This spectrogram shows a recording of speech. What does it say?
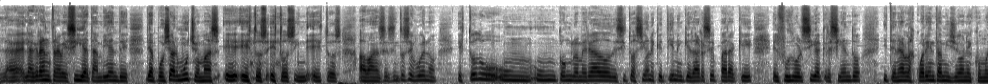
la, gran travesía también de, apoyar mucho más eh, estos, estos, estos avances. Entonces, bueno, es todo un, un, conglomerado de situaciones que tienen que darse para que el fútbol siga creciendo y tener las 40 millones, como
